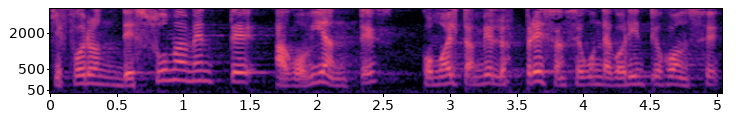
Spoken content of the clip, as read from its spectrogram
que fueron de sumamente agobiantes, como él también lo expresa en 2 Corintios 11,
